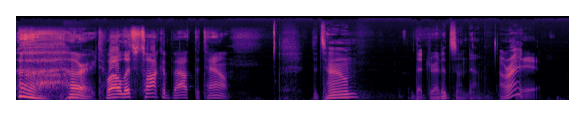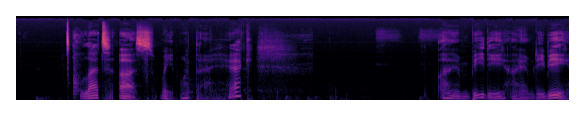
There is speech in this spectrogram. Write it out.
All right. Well, let's talk about the town. the town that dreaded sundown all right Yeah. Let us wait. What the heck? IMBD, IMDb.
